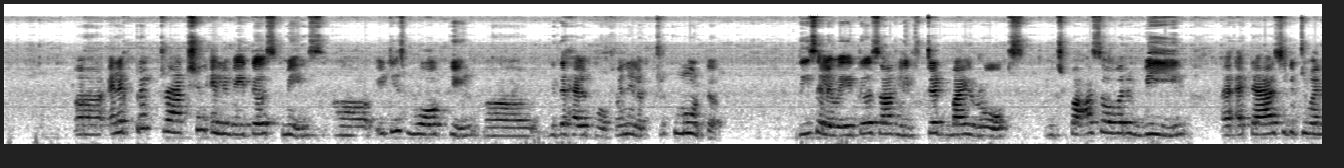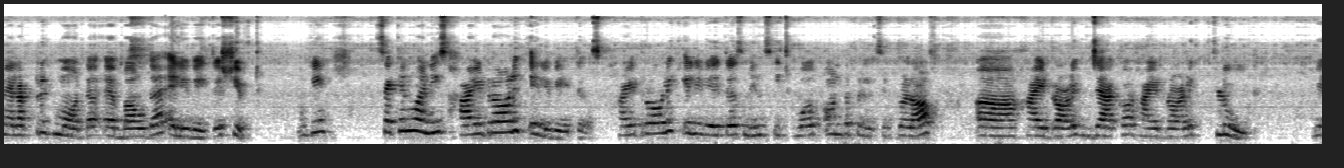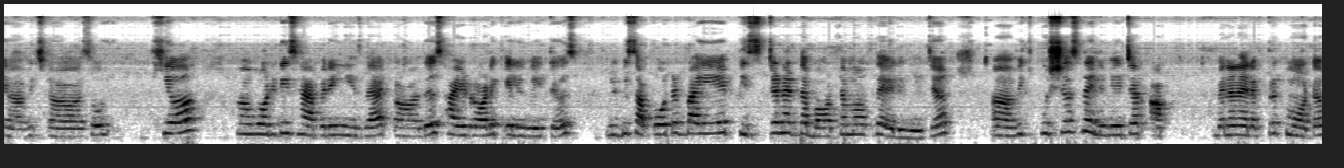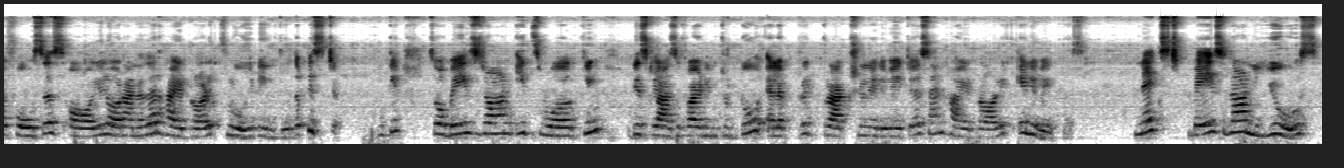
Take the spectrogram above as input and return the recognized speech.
uh, electric traction elevators means uh, it is working uh, with the help of an electric motor. These elevators are lifted by ropes which pass over a wheel uh, attached to an electric motor above the elevator shaft. Okay. Second one is hydraulic elevators. Hydraulic elevators means it work on the principle of uh, hydraulic jack or hydraulic fluid. Yeah, which uh, so here uh, what it is happening is that uh, this hydraulic elevators will be supported by a piston at the bottom of the elevator uh, which pushes the elevator up when an electric motor forces oil or another hydraulic fluid into the piston. Okay? So based on its working it is classified into two electric traction elevators and hydraulic elevators. Next based on use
